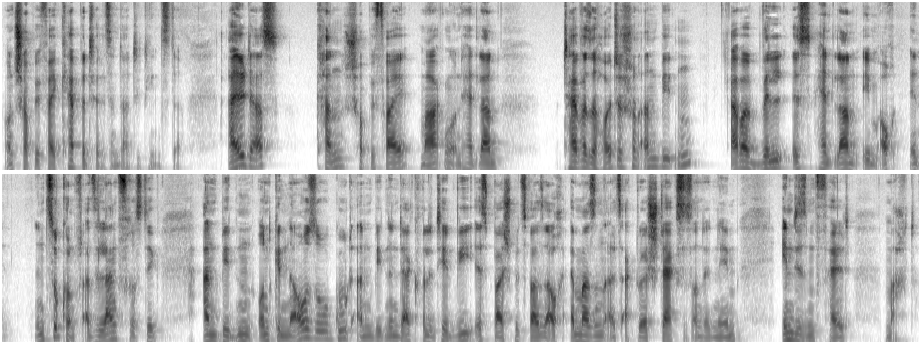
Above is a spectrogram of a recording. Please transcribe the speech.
und Shopify Capital sind da die Dienste. All das kann Shopify Marken und Händlern teilweise heute schon anbieten aber will es Händlern eben auch in, in Zukunft, also langfristig, anbieten und genauso gut anbieten in der Qualität, wie es beispielsweise auch Amazon als aktuell stärkstes Unternehmen in diesem Feld macht.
